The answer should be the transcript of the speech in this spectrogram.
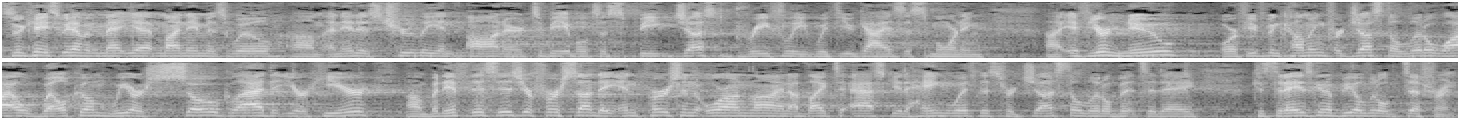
So, in case we haven't met yet, my name is Will, um, and it is truly an honor to be able to speak just briefly with you guys this morning. Uh, if you're new or if you've been coming for just a little while, welcome. We are so glad that you're here. Um, but if this is your first Sunday in person or online, I'd like to ask you to hang with us for just a little bit today, because today is going to be a little different.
